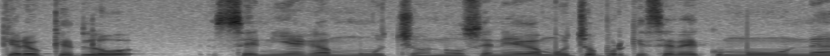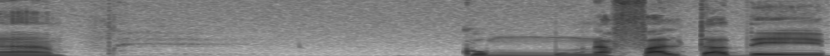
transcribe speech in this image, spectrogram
creo que lo se niega mucho, ¿no? Se niega mucho porque se ve como una como una falta de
